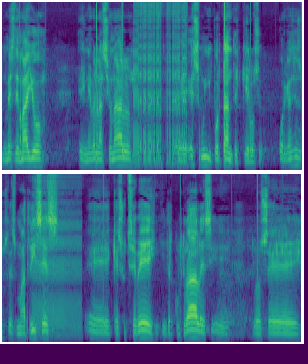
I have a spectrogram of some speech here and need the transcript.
el mes de mayo a nivel nacional eh, es muy importante que los organizaciones matrices, eh, que se ve interculturales, y los eh,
